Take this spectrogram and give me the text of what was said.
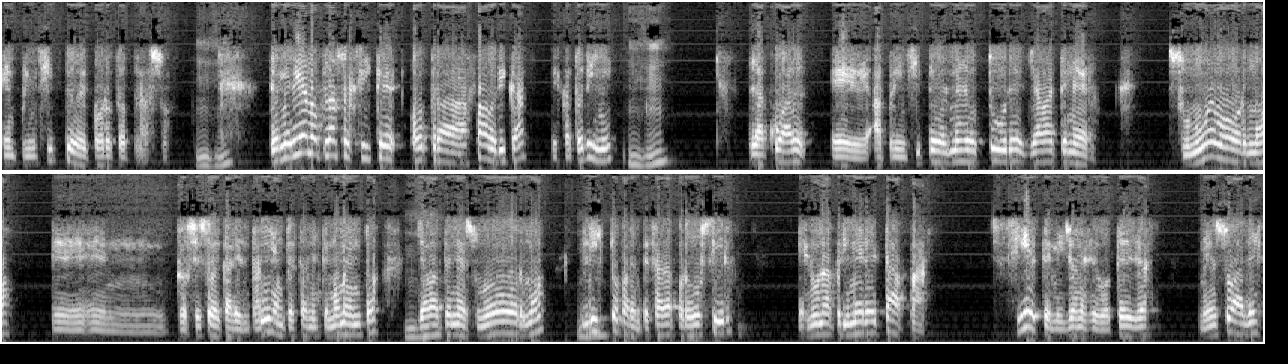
en principio de corto plazo. De mediano plazo existe otra fábrica, que es Catorini, la cual eh, a principio del mes de octubre ya va a tener su nuevo horno en proceso de calentamiento, está en este momento, ya va a tener su nuevo horno listo para empezar a producir en una primera etapa 7 millones de botellas mensuales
